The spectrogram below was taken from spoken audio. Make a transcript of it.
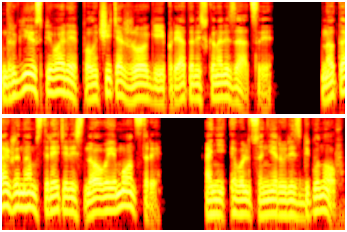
Другие успевали получить ожоги и прятались в канализации. Но также нам встретились новые монстры. Они эволюционировали с бегунов.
